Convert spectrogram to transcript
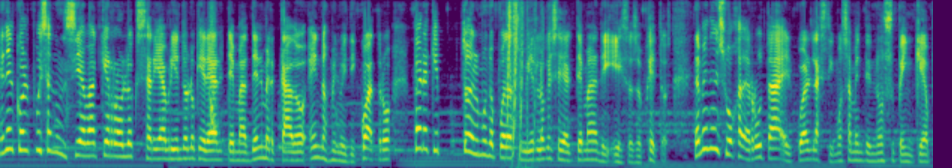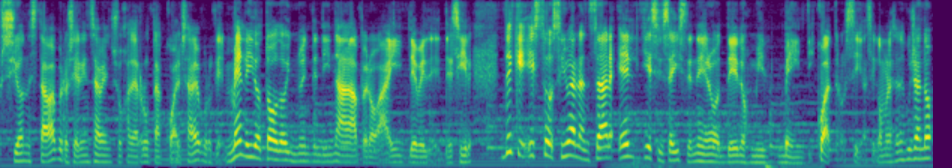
en el cual pues anunciaba que Roblox estaría abriendo lo que era el tema del mercado en 2024 para que todo el mundo pueda subir lo que sea el tema de estos objetos. También en su hoja de ruta, el cual lastimosamente no supe en qué opción estaba, pero si alguien sabe en su hoja de ruta cuál sabe, porque me he leído todo y no entendí nada, pero ahí debe decir de que esto se iba a lanzar el 16 de enero de 2024. Sí, así como lo están escuchando,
